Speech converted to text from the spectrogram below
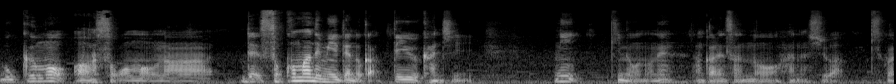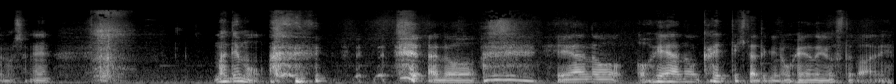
僕もああそう思うなでそこまで見えてんのかっていう感じに昨日のねあかねさんの話は聞こえましたねまあでもあの部屋のお部屋の帰ってきた時のお部屋の様子とかはね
